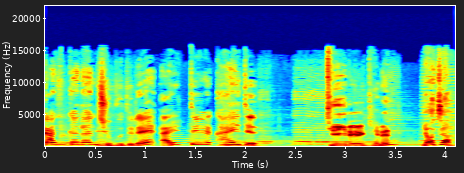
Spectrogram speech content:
깐깐한 주부들의 알뜰 가이드. 뒤를 캐는 여자.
